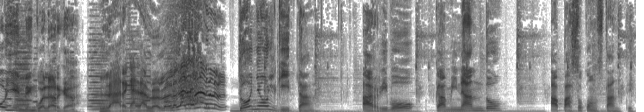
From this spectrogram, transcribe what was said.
Hoy en Lengua Larga. Larga la la la la la la. Doña Olguita arribó caminando a paso constante,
